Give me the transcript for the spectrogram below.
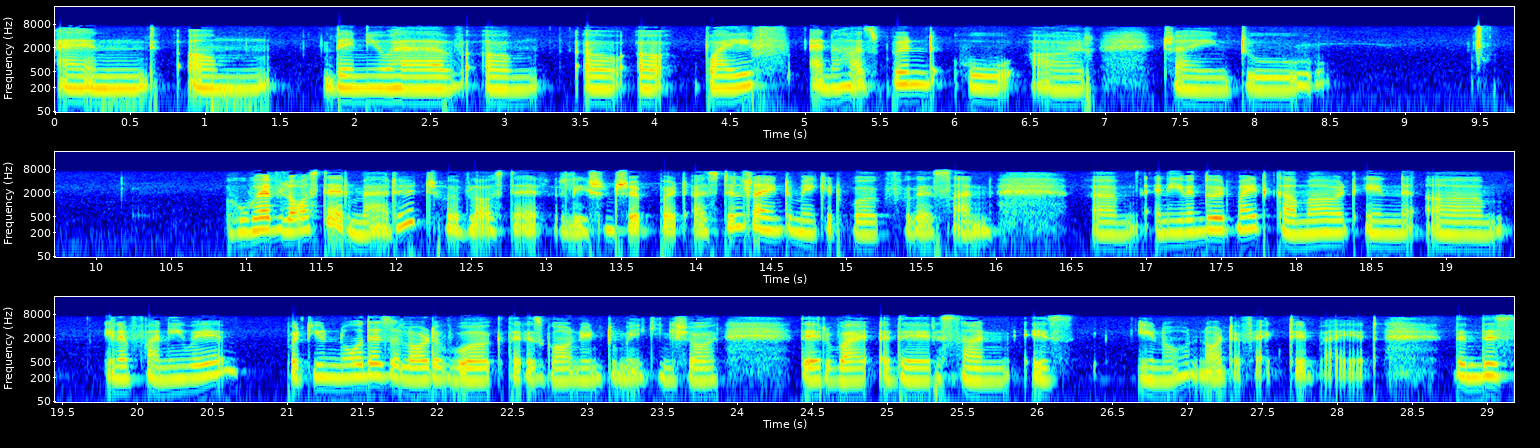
And um, then you have um, a, a wife and a husband who are trying to who have lost their marriage, who have lost their relationship, but are still trying to make it work for their son. Um, and even though it might come out in um, in a funny way, but you know there's a lot of work that has gone into making sure their their son is you know not affected by it. Then this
